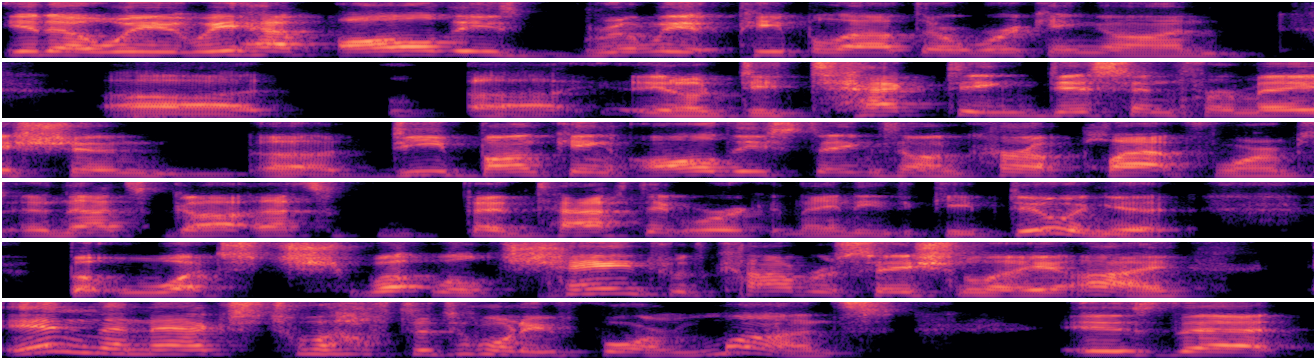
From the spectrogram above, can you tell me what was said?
you know, we we have all these brilliant people out there working on, uh, uh, you know, detecting disinformation, uh, debunking all these things on current platforms, and that's got that's fantastic work, and they need to keep doing it. But what's ch- what will change with conversational AI in the next 12 to 24 months is that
